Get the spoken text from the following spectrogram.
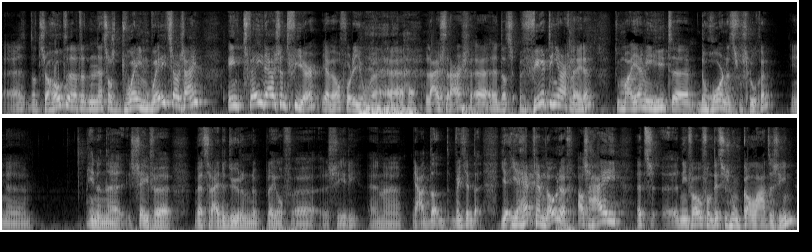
het, dat ze hoopten dat het net zoals Dwayne Wade zou zijn... In 2004, jawel, voor de jonge luisteraars. dat is 14 jaar geleden. Toen Miami Heat de Hornets versloegen. In, in een eh, zeven wedstrijden durende playoff eh serie. En eh, ja, dat, weet je, je, je hebt hem nodig. Als hij het niveau van dit seizoen kan laten zien...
